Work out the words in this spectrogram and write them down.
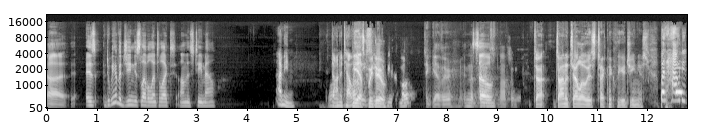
Uh, is do we have a genius level intellect on this team, Al? I mean, Well, Donatello. Yes, we do. to be the most together in the So- past, not so much. Don- Donatello is technically a genius. But how did?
